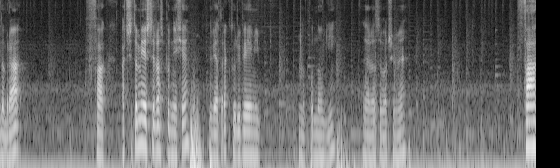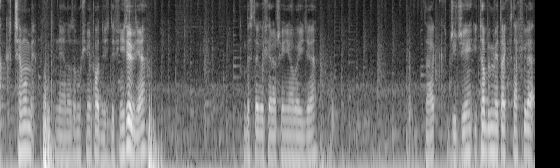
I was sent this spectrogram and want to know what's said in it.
Dobra. Fuck. A czy to mnie jeszcze raz podniesie? Wiatrak, który wieje mi no, pod nogi. Zaraz zobaczymy. Fuck, czemu mnie... Nie, no to musi mnie podnieść, definitywnie. Bez tego się raczej nie obejdzie. Tak, GG. I to by mnie tak na chwilę...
